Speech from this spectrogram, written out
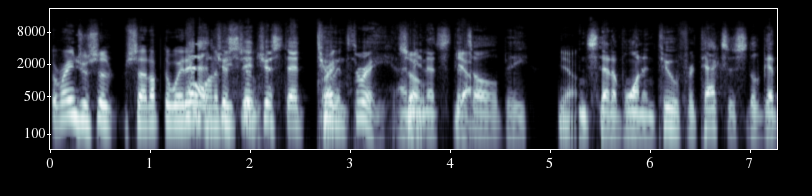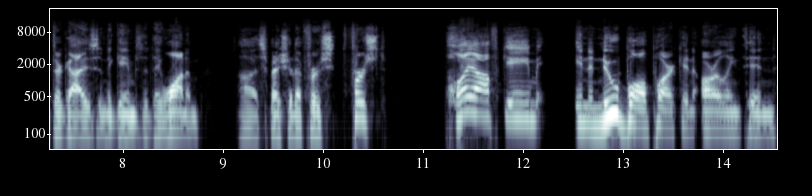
the Rangers are set up the way they yeah, want to just be too. it's just at two Right. and three. I So, mean, that's that's yeah. all it'll be. Yeah. Instead of one and two for Texas, they'll get their guys in the games that they want them. Uh, especially that first first playoff game in the new ballpark in Arlington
